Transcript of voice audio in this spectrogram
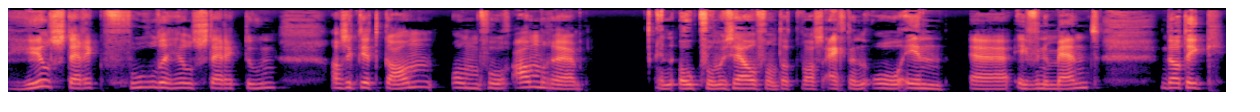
heel sterk, voelde heel sterk toen, als ik dit kan, om voor anderen en ook voor mezelf, want dat was echt een all-in uh, evenement, dat ik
